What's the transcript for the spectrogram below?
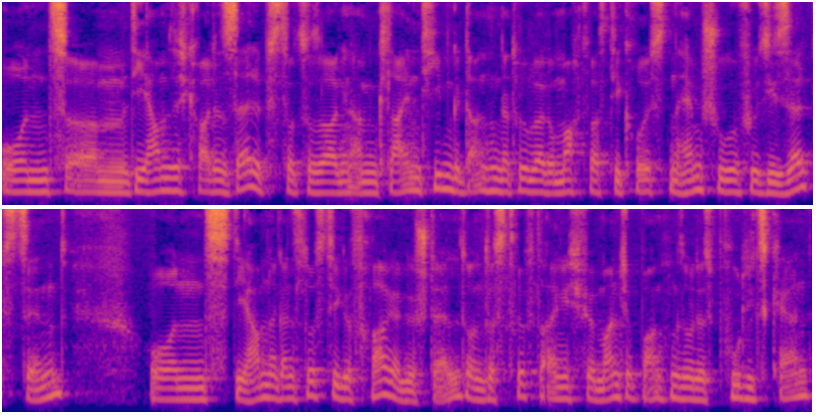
Und ähm, die haben sich gerade selbst sozusagen in einem kleinen Team Gedanken darüber gemacht, was die größten Hemmschuhe für sie selbst sind. Und die haben eine ganz lustige Frage gestellt und das trifft eigentlich für manche Banken so des Pudels Kern,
